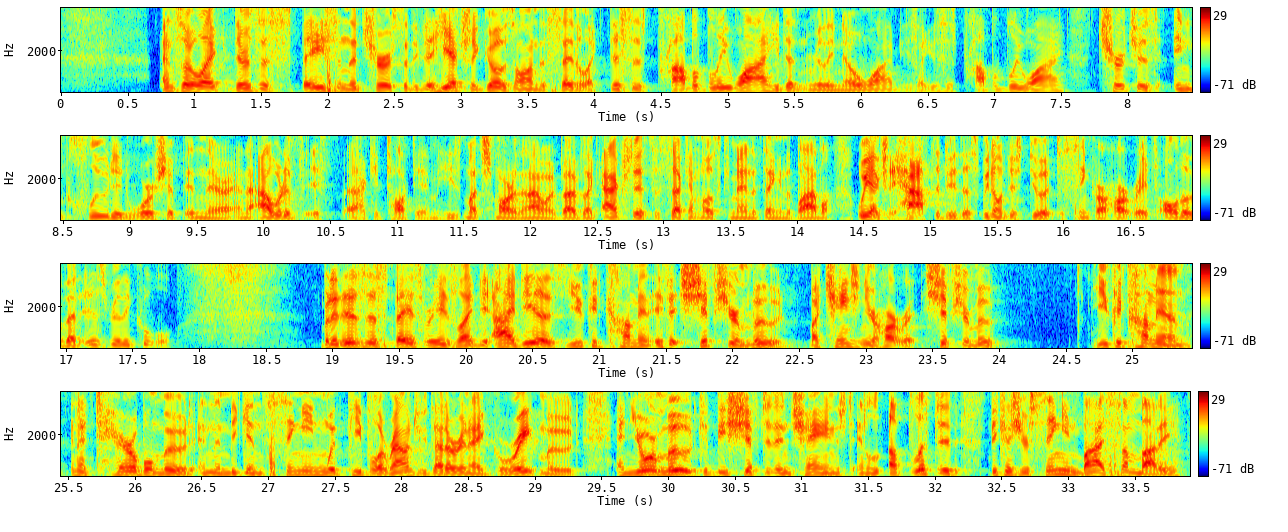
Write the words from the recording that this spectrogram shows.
And so, like, there's a space in the church that he actually goes on to say that, like, this is probably why, he doesn't really know why, but he's like, this is probably why churches included worship in there. And I would have, if I could talk to him, he's much smarter than I would, but I'd be like, actually, it's the second most commanded thing in the Bible. We actually have to do this. We don't just do it to sync our heart rates, although that is really cool. But it is this space where he's like, the idea is you could come in, if it shifts your mood by changing your heart rate, shifts your mood. You could come in in a terrible mood and then begin singing with people around you that are in a great mood, and your mood could be shifted and changed and uplifted because you're singing by somebody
